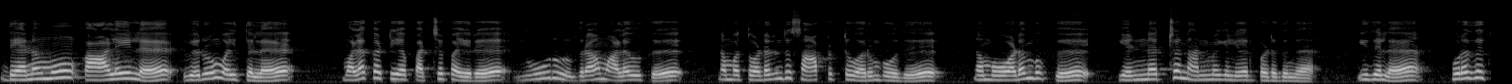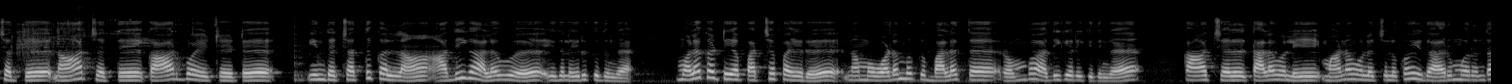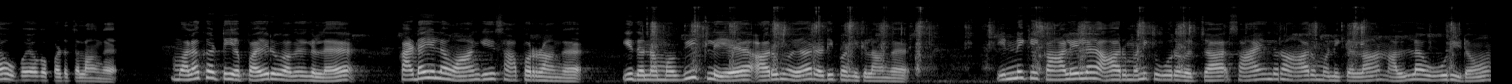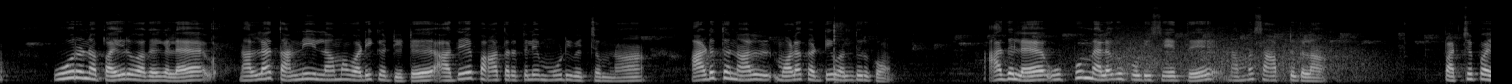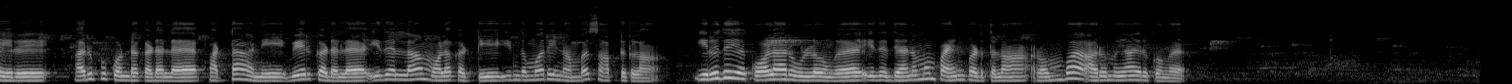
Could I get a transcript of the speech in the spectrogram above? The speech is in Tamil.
தினமும் காலையில் வெறும் வயிற்றில் முளைக்கட்டிய பச்சை பயிறு நூறு கிராம் அளவுக்கு நம்ம தொடர்ந்து சாப்பிட்டுட்டு வரும்போது நம்ம உடம்புக்கு எண்ணற்ற நன்மைகள் ஏற்படுதுங்க. இதில் புரதச்சத்து நார்ச்சத்து கார்போஹைட்ரேட்டு இந்த சத்துக்கள்லாம் அதிக அளவு இதில் இருக்குதுங்க. முளைக்கட்டிய பச்சை பயிறு நம்ம உடம்புக்கு பலத்தை ரொம்ப அதிகரிக்குதுங்க. காய்ச்சல் தலைவலி மன உளைச்சலுக்கும் இது அருமருந்தாக உபயோகப்படுத்தலாங்க. முளைக்கட்டிய பயிறு வகைகளை கடையில் வாங்கி சாப்பிட்றாங்க. இதை நம்ம வீட்டிலையே அருமையாக ரெடி பண்ணிக்கலாங்க. இன்றைக்கி காலையில் ஆறு மணிக்கு ஊற வச்சா சாயந்தரம் ஆறு மணிக்கெல்லாம் நல்லா ஊறிடும். ஊறின பயிறு வகைகளை நல்லா தண்ணி இல்லாமல் வடிகட்டிட்டு அதே பாத்திரத்திலே மூடி வச்சோம்னா அடுத்த நாள் முளை கட்டி வந்திருக்கும். அதில் உப்பு மிளகு பொடி சேர்த்து நம்ம சாப்பிட்டுக்கலாம். பச்சை பயிறு கருப்பு கொண்ட கடலை பட்டாணி வேர்க்கடலை இதெல்லாம் முளை கட்டி இந்த மாதிரி நம்ம சாப்பிட்டுக்கலாம். இருதய கோளாறு உள்ளவங்க இதை தினமும் பயன்படுத்தலாம். ரொம்ப அருமையாக இருக்குங்க.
